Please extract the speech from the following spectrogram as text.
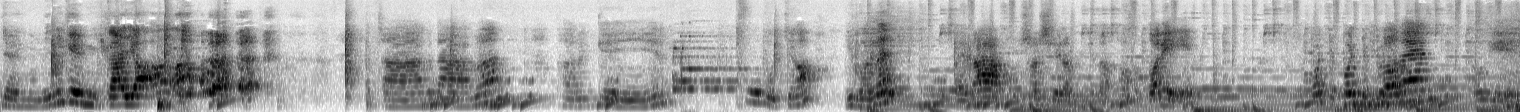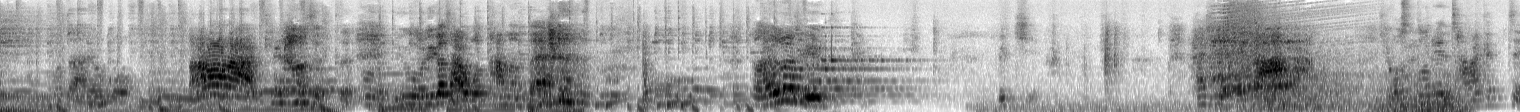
굉장히 뭐 미니게임일까요? 자, 그 다음은 다른 게임. 또 뭐죠? 이거는 제가 버섯이랍니다. 버섯거리. 번째 번째 이거는 여기 뭐자 요거 나라라 킬러 세트. 이거 우리가 잘 못하는데. 나이가 제일 그치? 할수 있을 까? 버스토리는 잘하겠지.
